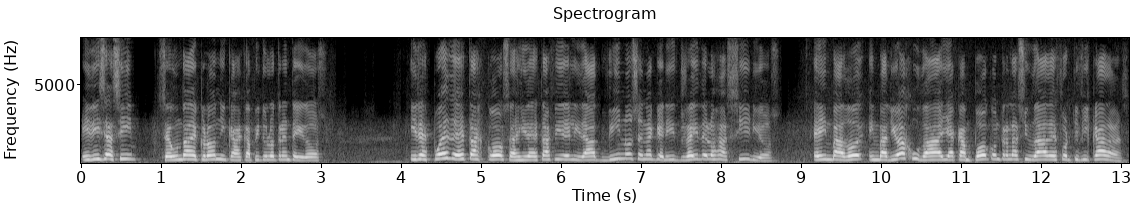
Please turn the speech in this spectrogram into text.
Y dice así, Segunda de Crónicas, capítulo 32. Y después de estas cosas y de esta fidelidad, vino Sennacherib, rey de los asirios, e invadió, a Judá y acampó contra las ciudades fortificadas,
